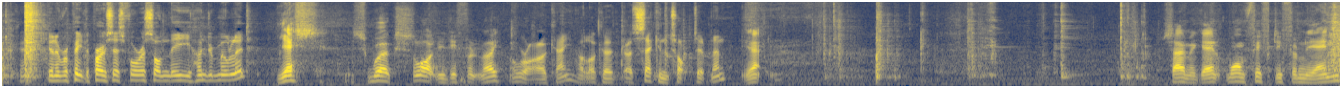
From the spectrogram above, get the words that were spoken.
Okay. Going to repeat the process for us on the 100 mil lid? Yes, it works slightly differently. All right. Okay. I like a, a second top tip then. Yeah. Same again, 150 from the end.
